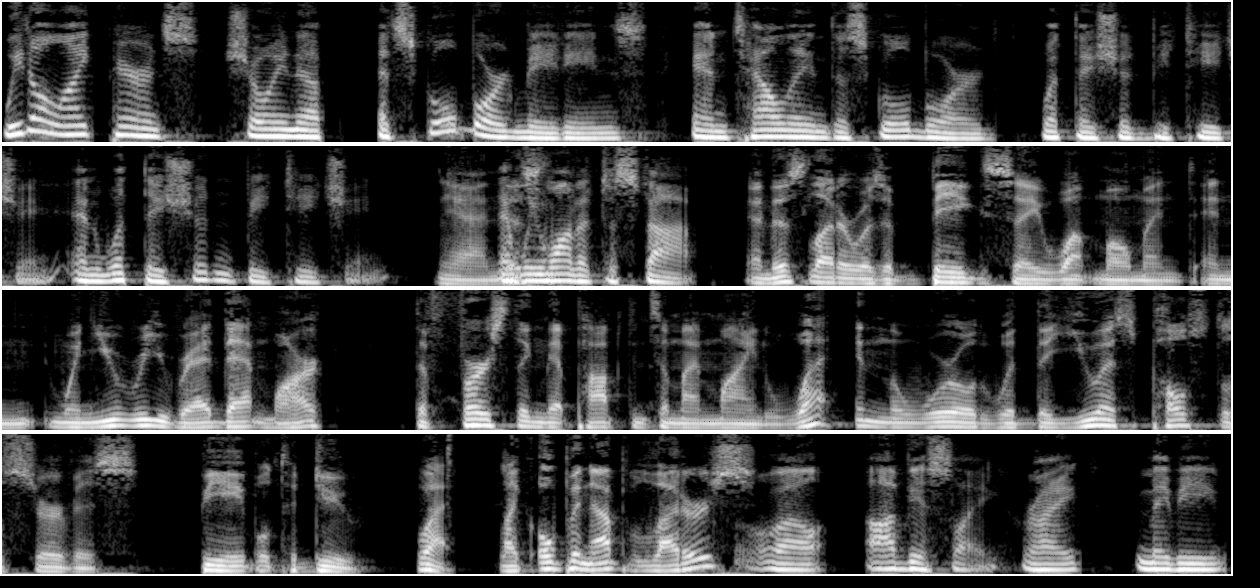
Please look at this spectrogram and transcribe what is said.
we don't like parents showing up at school board meetings and telling the school board what they should be teaching and what they shouldn't be teaching. Yeah. And, this- we want it to stop. And this letter was a big say what moment. And when you reread that, Mark, the first thing that popped into my mind, what in the world would the U.S. Postal Service be able to do? What? Like open up letters? Well, obviously, right? Maybe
